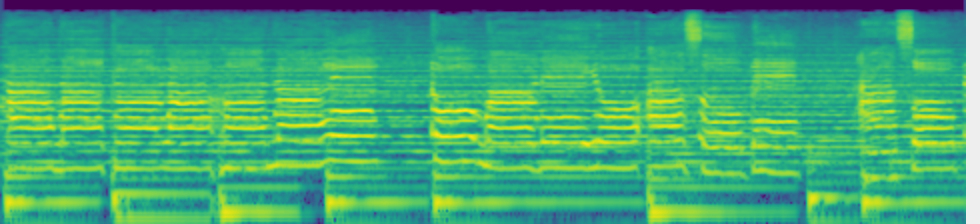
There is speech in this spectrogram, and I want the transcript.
花から花へ止まれよ遊べ。遊べ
